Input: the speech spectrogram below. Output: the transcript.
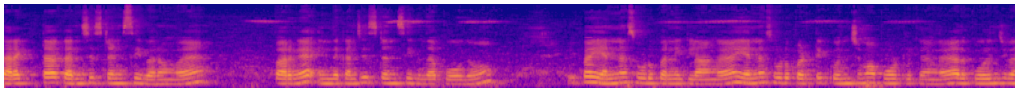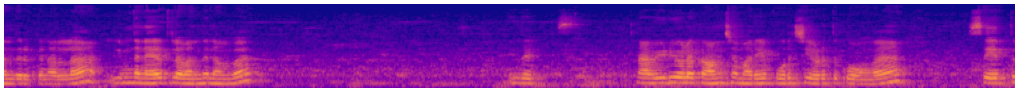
கரெக்டாக கன்சிஸ்டன்சி வருங்க. பாருங்கள் இந்த கன்சிஸ்டன்சி இருந்தால் போதும். இப்போ எண்ணெய் சூடு பண்ணிக்கலாங்க. எண்ணெய் சூடு பட்டு கொஞ்சமாக போட்டிருக்கேங்க. அது பொரிஞ்சு வந்திருக்கு நல்லா. இந்த நேரத்தில் வந்து நம்ம இந்த நான் வீடியோவில் காமிச்ச மாதிரியே பொரித்து எடுத்துக்கோங்க. சேர்த்து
